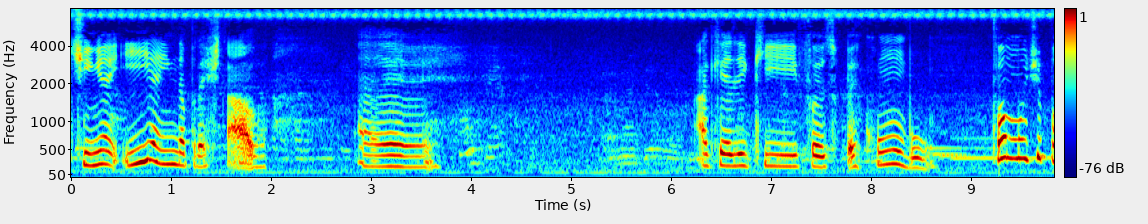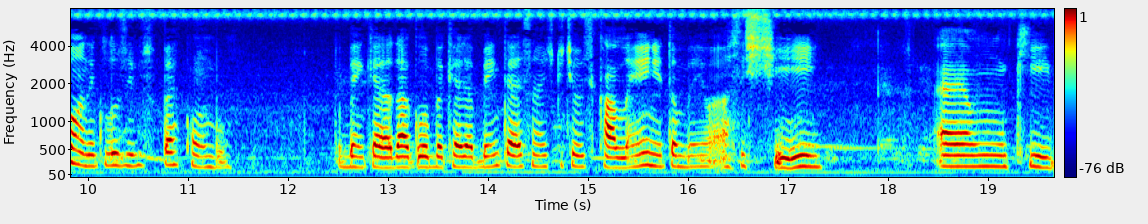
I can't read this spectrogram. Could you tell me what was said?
tinha e ainda prestava. É... Aquele que foi o Super Combo. Foi muito banda, inclusive Super Combo. Também que era da Globo, que era bem interessante, que tinha o Scalene também eu assisti. É um que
